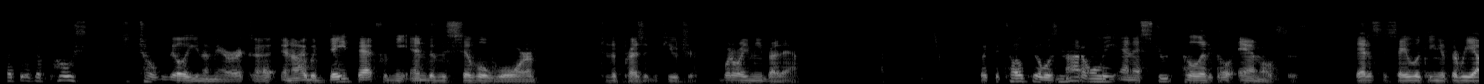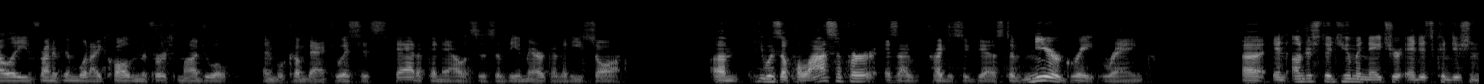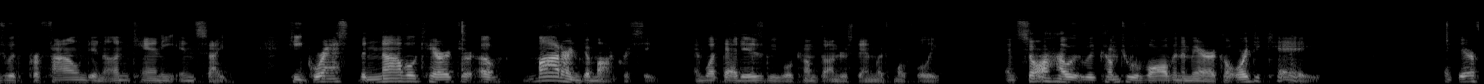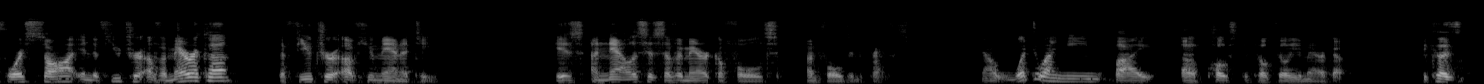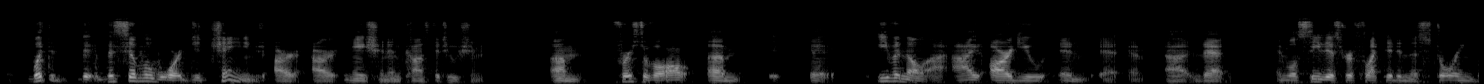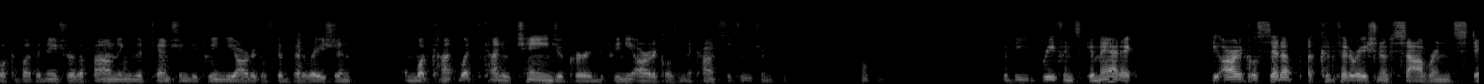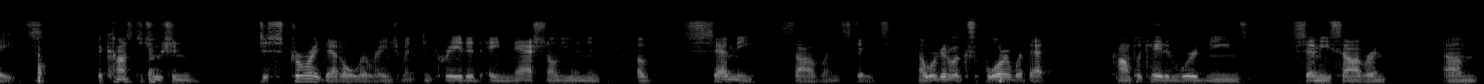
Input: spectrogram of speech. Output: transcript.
But there's a post Tocquevillian America, and I would date that from the end of the Civil War to the present and future. What do I mean by that? But de Tocqueville was not only an astute political analyst, that is to say, looking at the reality in front of him, what I called in the first module, and we'll come back to his static analysis of the America that he saw. Um, he was a philosopher, as I've tried to suggest, of near great rank, uh, and understood human nature and its conditions with profound and uncanny insight. He grasped the novel character of modern democracy, and what that is, we will come to understand much more fully, and saw how it would come to evolve in America or decay, and therefore saw in the future of America the future of humanity. His analysis of America folds unfolds into prophecy. Now, what do I mean by a post Tocqueville America? Because what did, the, the Civil War did change our, our nation and constitution. Um, first of all, um, uh, even though I, I argue in, uh, uh, that, and we'll see this reflected in the Storing book about the nature of the founding, the tension between the Articles of Confederation and what kind, what kind of change occurred between the Articles and the Constitution. Um, to be brief and schematic, the Articles set up a confederation of sovereign states. The Constitution destroyed that old arrangement and created a national union of semi sovereign states. Now, we're going to explore what that complicated word means semi sovereign. Um,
